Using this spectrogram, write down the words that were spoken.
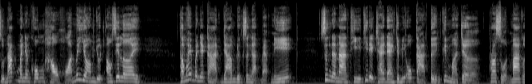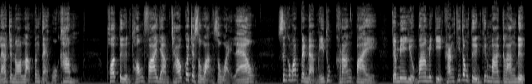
สุนัขมันยังคงเห่าหอนไม่ยอมหยุดเอาเสียเลยทำให้บรรยากาศยามดึกสงัดแบบนี้ ซึ่งนานๆทีที่เด็กชายแดงจะมีโอกาสตื่นขึ้นมาเจอ เพราะส่วนมากแล้วจะนอนหลับตั้งแต่หัวค่ำพอตื่นท้องฟ้ายามเช้าก็จะสว่างสวัยแล้ว ซึ่งก็มักเป็นแบบนี้ทุกครั้งไป จะมีอยู่บ้างไม่กี่ครั้งที่ต้องตื่นขึ้นมากลางดึก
